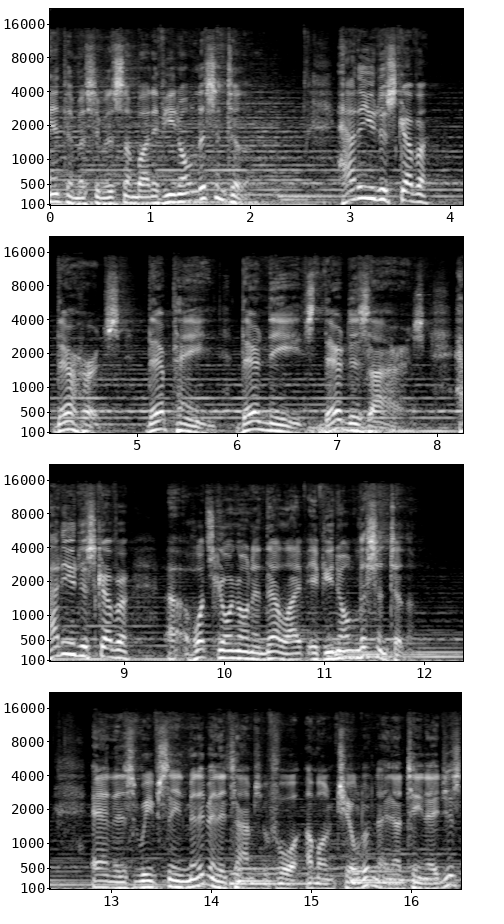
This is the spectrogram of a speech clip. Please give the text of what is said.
intimacy with somebody if you don't listen to them. How do you discover their hurts, their pain, their needs, their desires? How do you discover uh, what's going on in their life if you don't listen to them? And as we've seen many, many times before among children and teenagers,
